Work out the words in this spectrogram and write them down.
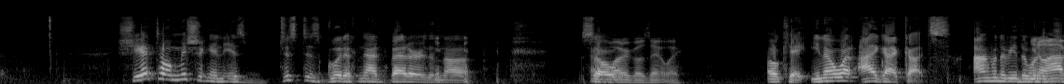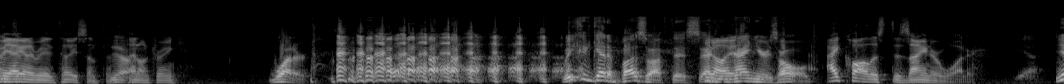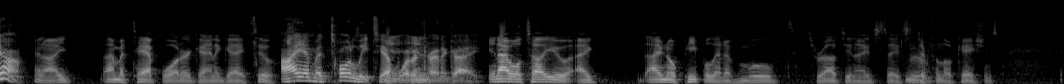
Chateau, Michigan is just as good, if not better, than the. Our So water goes that way. okay, you know what? I got guts. I'm going to be the one. You one. know, to Avi, drink I got to really tell you something. Yeah. I don't drink. Water. we could get a buzz off this. I'm know, it- nine years old. I call this designer water. Yeah. Yeah, You know, I I'm a tap water kind of guy too. I am a totally tap And- water and- kind of guy. And I will tell you, I I know people that have moved throughout the United States to mm. different locations,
